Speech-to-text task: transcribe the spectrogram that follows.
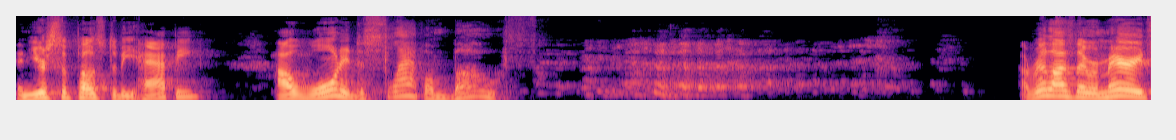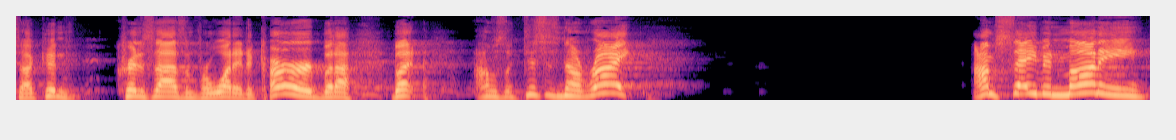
And you're supposed to be happy? I wanted to slap them both. I realized they were married, so I couldn't criticize them for what had occurred, but I, but I was like, this is not right. I'm saving money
